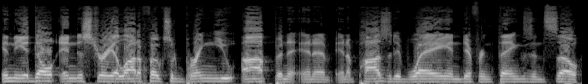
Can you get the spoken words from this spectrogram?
in the adult industry. A lot of folks would bring you up in a, in a in a positive way and different things, and so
